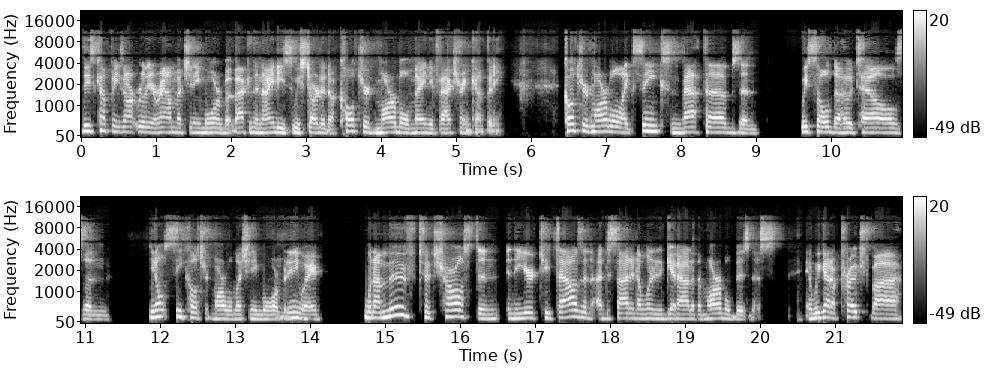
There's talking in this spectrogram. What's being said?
These companies aren't really around much anymore, but back in the 90s, we started a cultured marble manufacturing company. Cultured marble, like sinks and bathtubs, and we sold to hotels. And you don't see cultured marble much anymore. But mm-hmm. anyway, when I moved to Charleston in the year 2000, I decided I wanted to get out of the marble business. And we got approached by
